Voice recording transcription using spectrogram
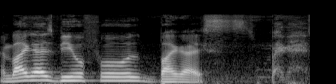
And bye guys. Be hopeful. Bye guys. Bye guys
